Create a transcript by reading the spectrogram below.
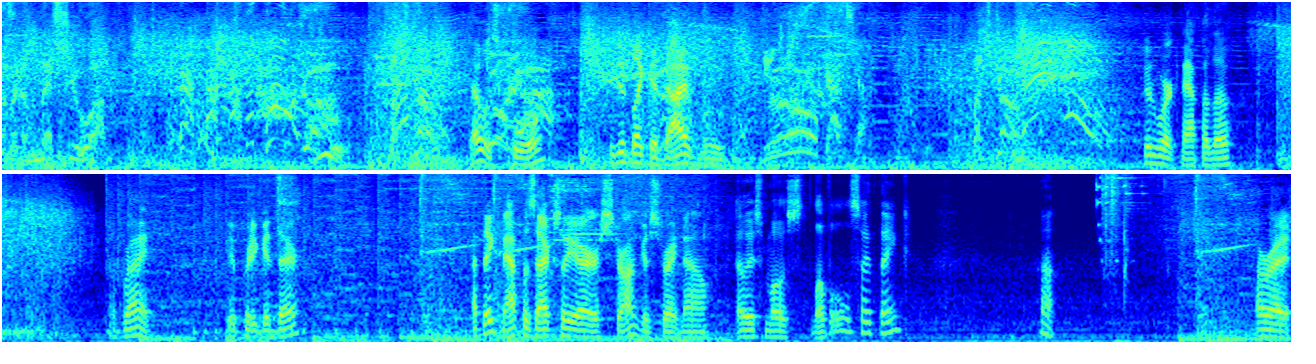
I'm gonna mess you up. That was cool. He did like a dive move. Good work, Nappa, though. Alright. Did pretty good there. I think Nappa's actually our strongest right now. At least most levels, I think. Huh. Alright.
